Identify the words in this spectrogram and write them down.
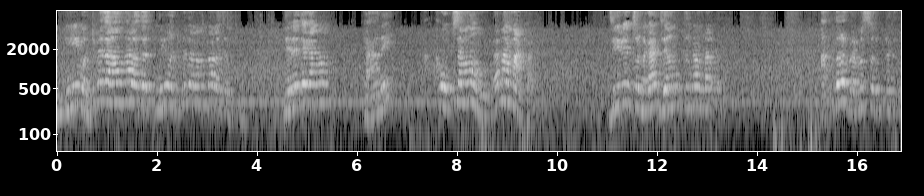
నీ ఒంటి మీద ఎలా ఉందో అలా జరుగుతుంది నీ ఒంటి మీద ఎలా ఉందో అలా జరుగుతుంది నేనేం కానీ ఉపశమనంగా మనం మాట్లాడాలి జీవించుండగా జీవంతంగా ఉండాలి కదా. అందరూ బ్రహ్మస్వరూపులే కదా.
